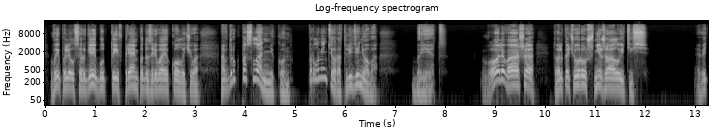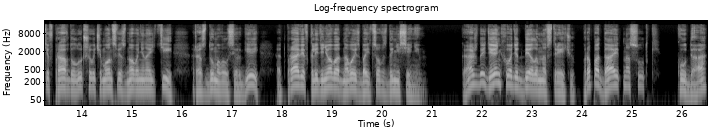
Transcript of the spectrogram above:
— выпалил Сергей, будто и впрямь подозревая Колычева. А вдруг посланник он, парламентер от Леденева? Бред. Воля ваша, только чур уж не жалуйтесь. А ведь и вправду лучшего, чем он, связного не найти, — раздумывал Сергей, отправив к Леденеву одного из бойцов с донесением. Каждый день ходит белым навстречу, пропадает на сутки. Куда?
